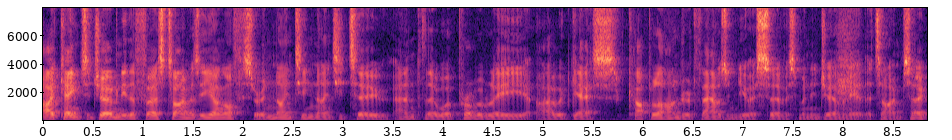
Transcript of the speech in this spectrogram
I came to Germany the first time as a young officer in 1992, and there were probably, I would guess, a couple of hundred thousand US servicemen in Germany at the time. So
